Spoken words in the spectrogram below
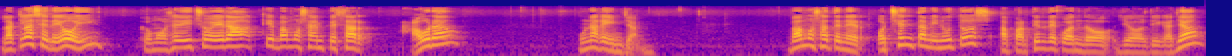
La clase de hoy, como os he dicho, era que vamos a empezar ahora una Game Jam. Vamos a tener 80 minutos a partir de cuando yo os diga ya,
